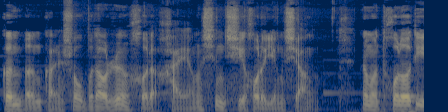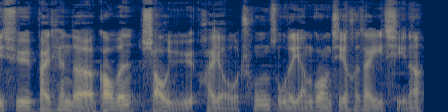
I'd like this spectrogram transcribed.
根本感受不到任何的海洋性气候的影响。那么托罗地区白天的高温、少雨，还有充足的阳光结合在一起呢，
